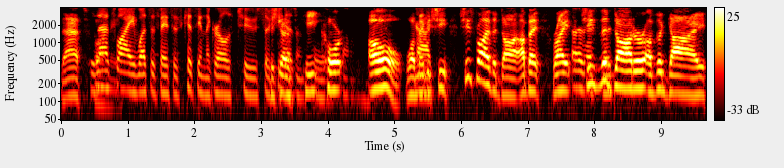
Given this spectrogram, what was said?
That's funny. that's why what's his face is kissing the girls too, so she doesn't. he court. Oh, well, maybe she she's probably the daughter. I bet right. Oh, or she's the the- daughter of the guy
